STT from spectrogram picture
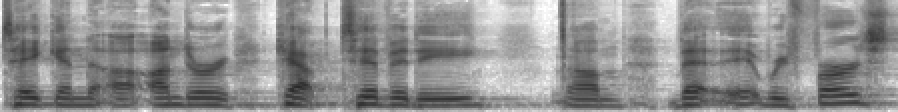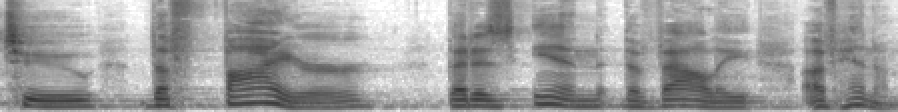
taken uh, under captivity, um, that it refers to the fire that is in the valley of Hinnom.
